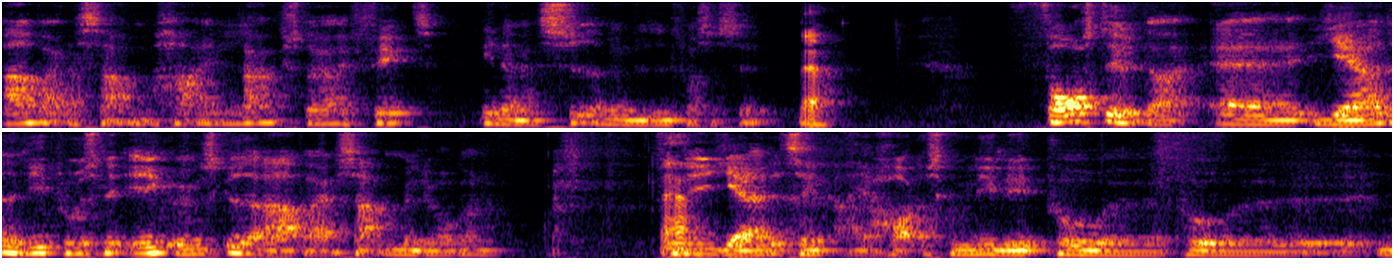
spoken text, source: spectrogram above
arbejder sammen, har en langt større effekt, end at man sidder med viden for sig selv. ja, Forestil dig, at hjertet lige pludselig ikke ønskede at arbejde sammen med lukkerne. Fordi ja. hjertet tænkte, at jeg holder sgu lige lidt på, øh, på, øh,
